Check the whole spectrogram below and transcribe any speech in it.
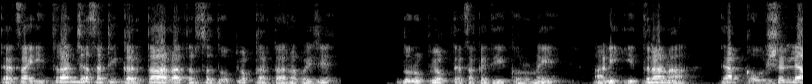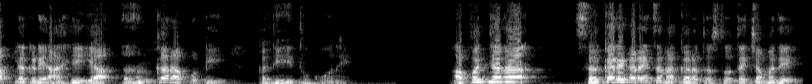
त्याचा इतरांच्यासाठी करता आला तर सदुपयोग करता आला पाहिजे. दुरुपयोग त्याचा कधीही करू नये. आणि इतरांना त्या कौशल्य आपल्याकडे आहे या अहंकारापोटी कधीही थुकवू नये. आपण ज्यांना सहकार्य करायचं नाकारत असतो त्याच्यामध्ये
